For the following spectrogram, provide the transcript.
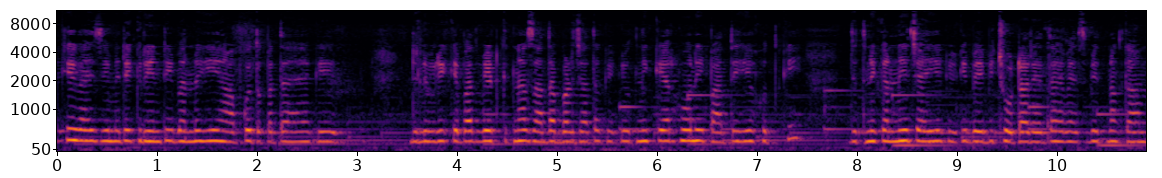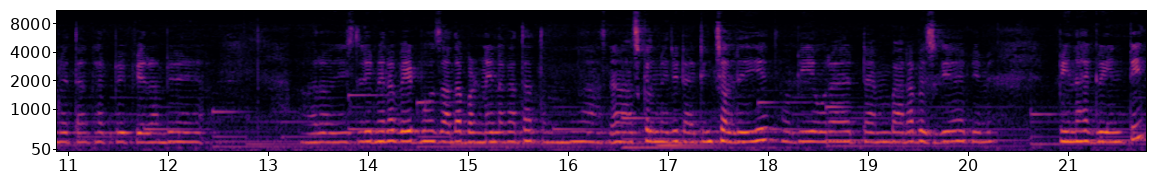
देखिए गाइस ये मेरी ग्रीन टी बन रही है। आपको तो पता है कि डिलीवरी के बाद वेट कितना ज़्यादा बढ़ जाता है, क्योंकि उतनी केयर हो नहीं पाती है खुद की, जितनी करनी चाहिए, क्योंकि बेबी छोटा रहता है, वैसे भी इतना काम रहता है घर पे, फिर अभी और इसलिए मेरा वेट बहुत ज़्यादा बढ़ने लगा था तो आजकल मेरी डाइटिंग चल रही है तो अभी हो रहा है टाइम बारह बज गया है, अभी हमें पीना है ग्रीन टी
